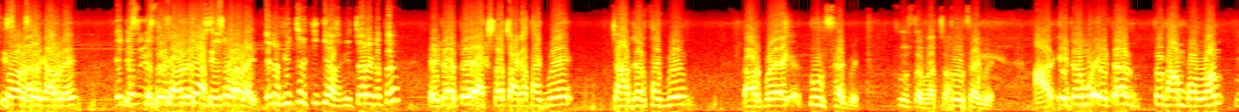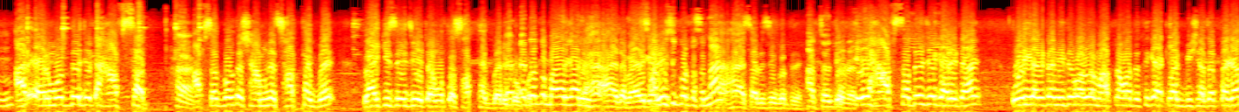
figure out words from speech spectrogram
স্পেসের কারণে। স্পেসের কারণে ফিটিংস করা নাই। এটা ফিচার কি কি আছে? ফিচার এটাতে? এটাতে এক্সট্রা চাকা থাকবে চার্জার থাকবে তারপরে টুলস থাকবে। বুঝতে পারছি টুল থাকবে। আর এটার এটার তো দাম বললাম আর এর মধ্যে যেটা হাফ সাত হ্যাঁ। হাফ সাত বলতে সামনে ছাদ থাকবে লাইক ইজ এই যে এটার মতো ছাদ থাকবে এটা তো বাইরের গাড়ি। হ্যাঁ হ্যাঁ, এটা বাইরের গাড়ি। সার্ভিসিং করতেছে না? হ্যাঁ সার্ভিসিং করতে আচ্ছা, এই হাফ সাতের যে গাড়িটা ওই গাড়িটা নিতে পারবে মাত্র আমাদের থেকে এক লাখ বিশ হাজার টাকা।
